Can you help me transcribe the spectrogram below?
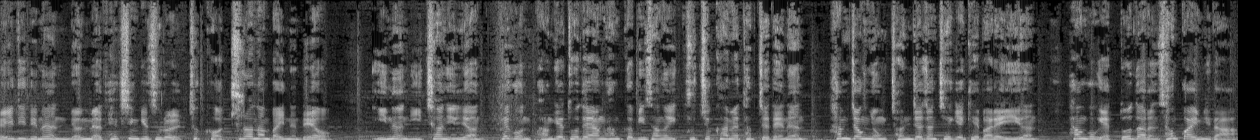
ADD는 몇몇 핵심 기술을 특허 출원한 바 있는데요. 이는 2001년 해군 광개토대항 한급 이상의 구축함에 탑재되는 함정용 전자전 체계 개발에 이은 한국의 또 다른 성과입니다.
